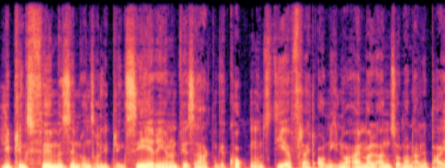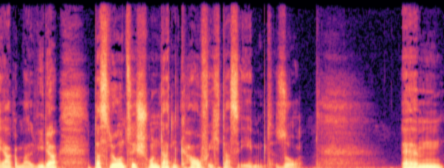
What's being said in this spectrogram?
Lieblingsfilme sind, unsere Lieblingsserien und wir sagen, wir gucken uns die ja vielleicht auch nicht nur einmal an, sondern alle paar Jahre mal wieder. Das lohnt sich schon, dann kaufe ich das eben. So. Ähm,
